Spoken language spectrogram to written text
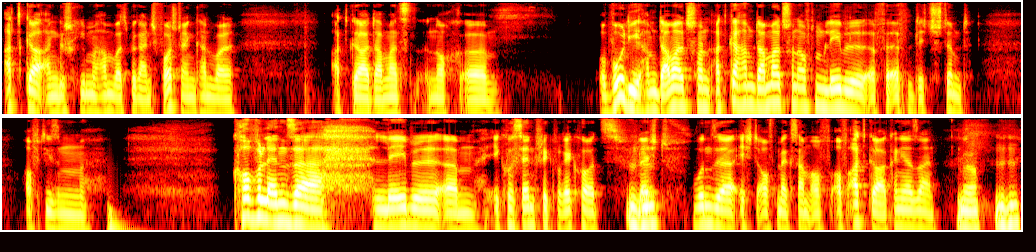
Atka angeschrieben haben, was ich mir gar nicht vorstellen kann, weil Atka damals noch, ähm, obwohl die haben damals schon, Atka haben damals schon auf dem Label äh, veröffentlicht, stimmt. Auf diesem Covalenzer Label ähm, Ecocentric Records. Vielleicht wurden sie ja echt aufmerksam auf, auf Atka, kann ja sein. Ja. Mhm.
